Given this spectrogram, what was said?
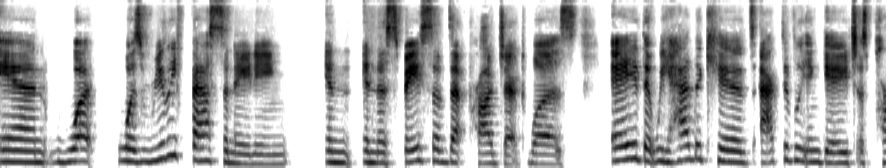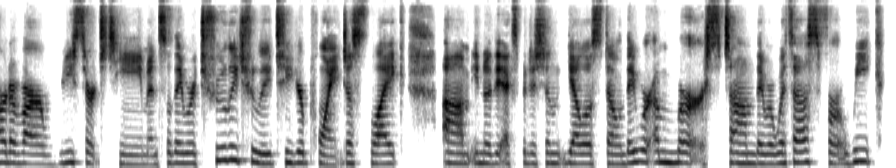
And what was really fascinating in, in the space of that project was a that we had the kids actively engaged as part of our research team. And so they were truly truly to your point just like um, you know the expedition yellowstone they were immersed. Um, they were with us for a week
